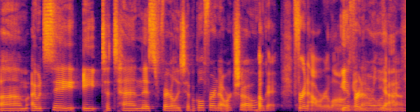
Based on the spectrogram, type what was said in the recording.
Um, I would say eight to 10 is fairly typical for a network show. Okay. For an hour long. Yeah, for an hour long. Yeah. yeah.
